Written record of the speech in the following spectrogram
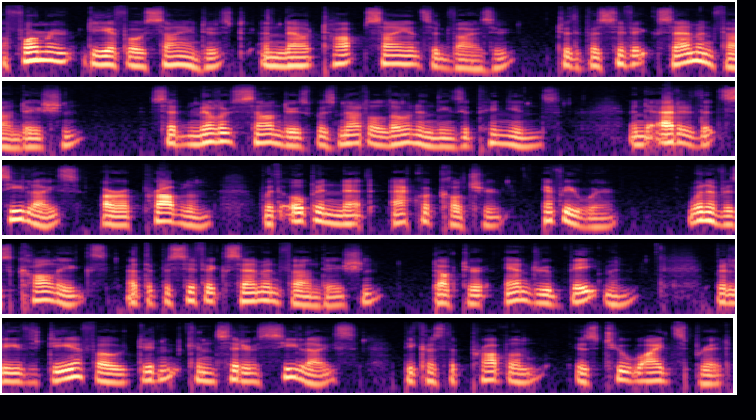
a former DFO scientist and now top science advisor, to the Pacific Salmon Foundation, said Miller Saunders was not alone in these opinions, and added that sea lice are a problem with open net aquaculture everywhere. One of his colleagues at the Pacific Salmon Foundation, Dr. Andrew Bateman, believes DFO didn't consider sea lice because the problem is too widespread.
